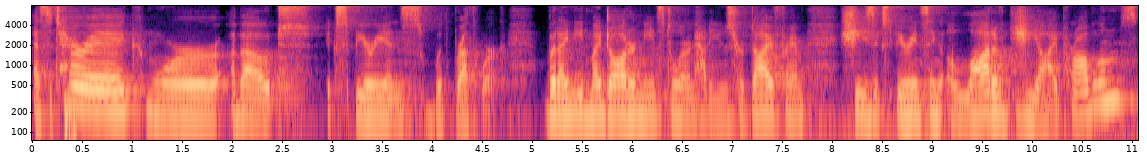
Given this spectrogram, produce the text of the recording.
esoteric, more about experience with breath work. But I need my daughter needs to learn how to use her diaphragm. She's experiencing a lot of GI problems,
